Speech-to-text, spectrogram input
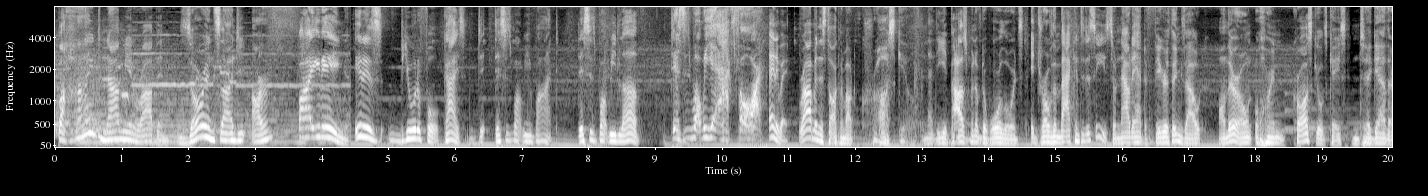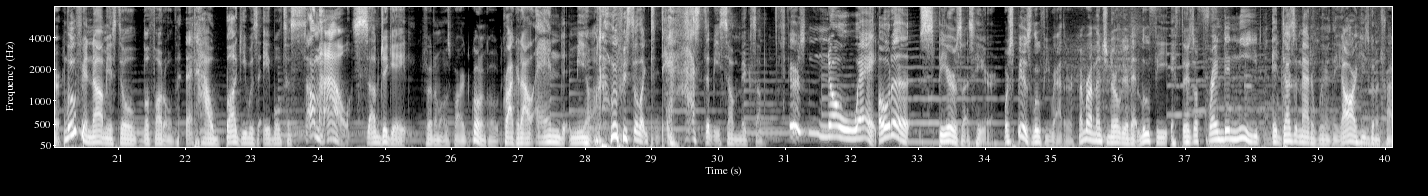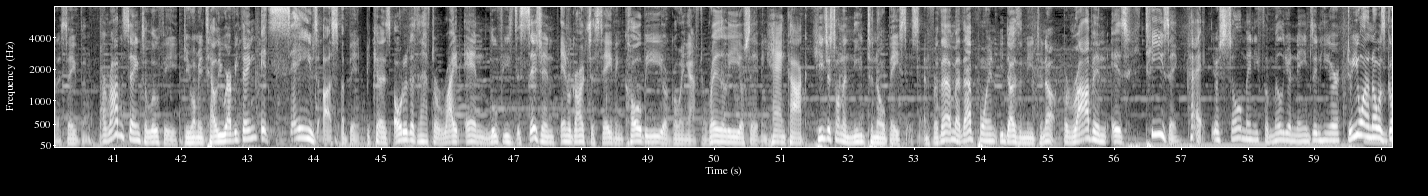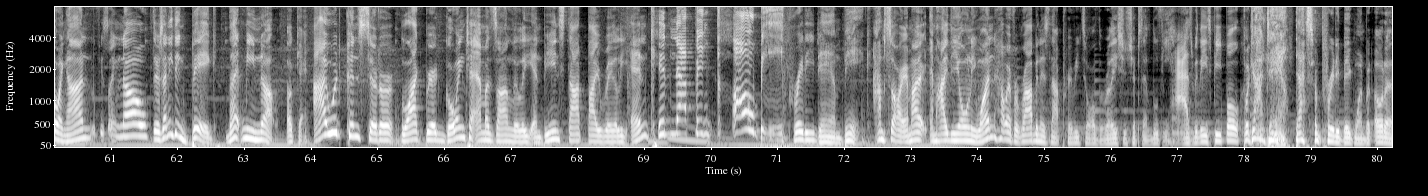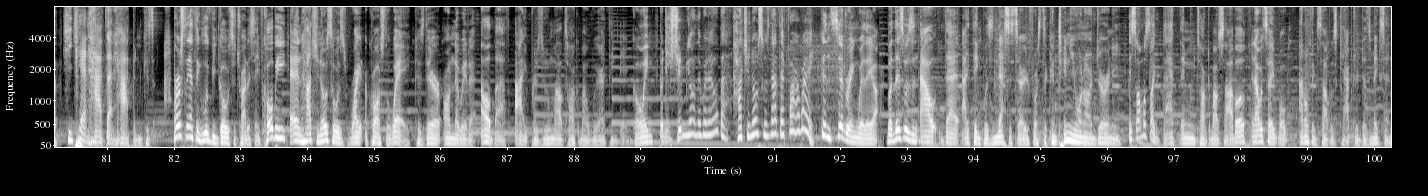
behind Nami and Robin, Zoro and Sanji are fighting? It is beautiful. Guys, this is what we want. This is what we love. This is what we asked for. Anyway, Robin is talking about Cross Guild and that the abolishment of the warlords, it drove them back into the seas. So now they had to figure things out on their own or in Cross Guild's case, together. Luffy and Nami are still befuddled at how Buggy was able to somehow subjugate for the most part, quote unquote, Crocodile and Mihawk. Luffy's still like, there has to be some mix up. There's no way. Oda spears us here, or spears Luffy rather. Remember I mentioned earlier that Luffy, if there's a friend in need, it doesn't matter where they are, he's gonna try to save them. By Robin saying to Luffy, do you want me to tell you everything? It saves us a bit because Oda doesn't have to write in Luffy's decision in regards to saving Kobe or going after Rayleigh or saving Hancock. He's just on a need to know basis. And for them at that point, he doesn't need to know. But Robin is teasing, hey, there's so many familiar names in here. Do you want to know what's going on? Luffy's like, no. If there's anything big, let me know. Okay. I would consider Blackbeard going to Amazon Lily and being stopped by Rayleigh and kidnapping Kobe pretty damn big. I'm sorry, am I am I the only one? However, Robin is not privy to all the relationships that Luffy has with these people. But goddamn, that's a pretty big one. But Oda, he can't have that happen because personally, I think Luffy goes to try to save Kobe, and Hachinosu is right across the way because they're on their way to Elbaf. I presume I'll talk about where I think they're going, but they should be on their way to Elbaf. Hachinosu is not that far away, considering where they are. But this was an out that I think was necessary for us to continue on our journey. It's almost like back then when we talked about Sabo, and I would say, well, I don't think Sabo's captured. Doesn't make sense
